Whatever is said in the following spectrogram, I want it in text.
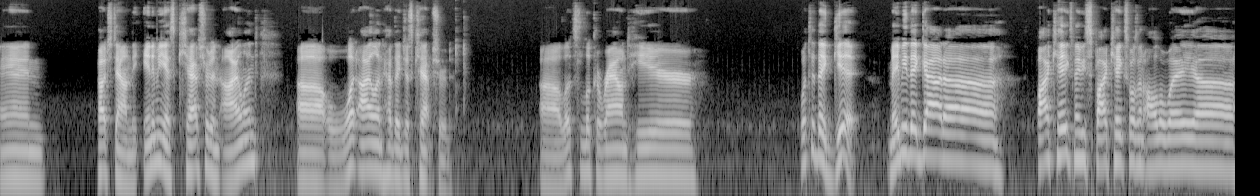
And touchdown. The enemy has captured an island. Uh, what island have they just captured? Uh, let's look around here. What did they get? Maybe they got uh, spy cakes. Maybe spy cakes wasn't all the way uh,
